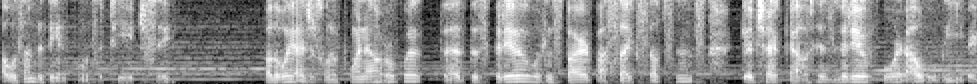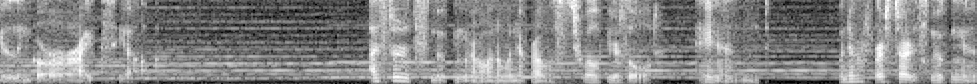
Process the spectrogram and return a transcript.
I was under the influence of THC. By the way, I just want to point out real quick that this video was inspired by PsychedSubstance. Go check out his video for it. I will leave a link right here. I started smoking marijuana whenever I was 12 years old, and whenever I first started smoking it,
